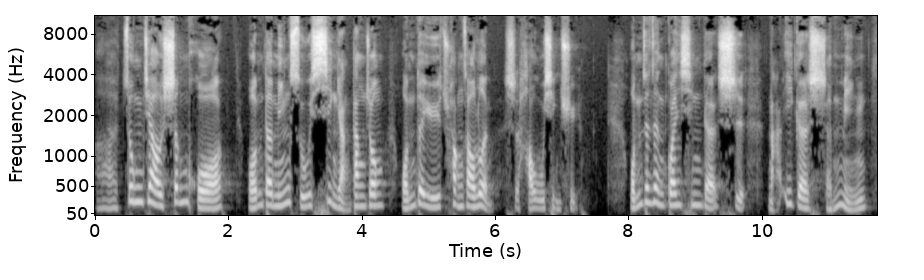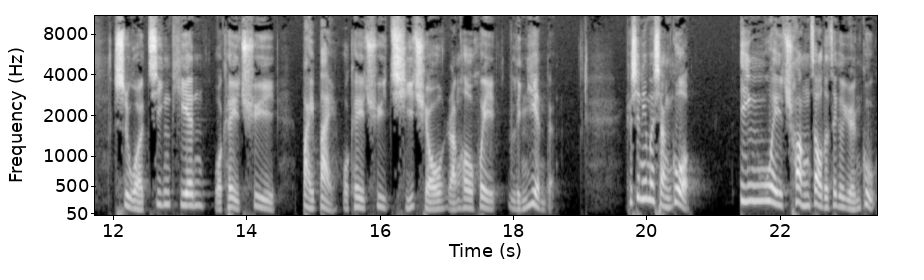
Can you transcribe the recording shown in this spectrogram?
啊、宗教生活、我们的民俗信仰当中，我们对于创造论是毫无兴趣。我们真正关心的是哪一个神明，是我今天我可以去拜拜，我可以去祈求，然后会灵验的。可是你有没有想过，因为创造的这个缘故，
